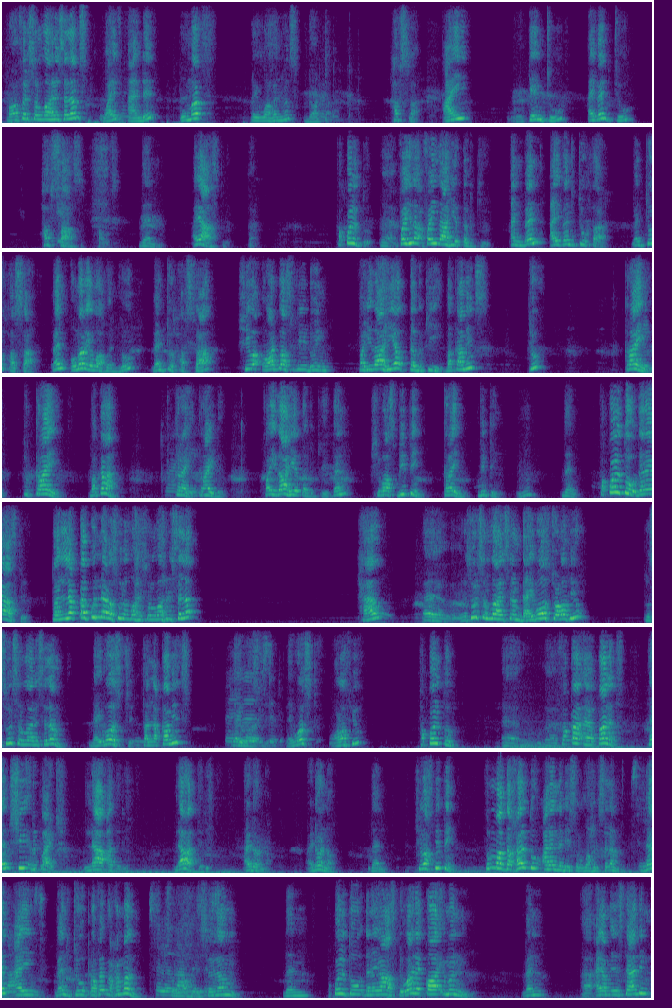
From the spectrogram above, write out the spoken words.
Prophet sallallahu alaihi wasallam's wife and Umar radiallahu anhu's daughter Hafsa I came to I went to Hafsa's house then I asked her فقلت فإذا فإذا هي تبكي and when I went to her went to Hafsa when Umar radiallahu anhu went to Hafsa she wa- what was she doing فإذا هي تبكي baka means to cry to cry baka cry cried فإذا هي تبكي then she was weeping crying weeping Hmm? then فقلت then I asked طلقكن رسول الله صلى الله عليه وسلم have uh, Rasul sallallahu alaihi wasallam divorced all of you Rasul sallallahu alaihi wasallam divorced طلق means divorced divorced all of you فقلت uh, uh, فقا- uh, قالت then she replied La adri. I don't know. I don't know. Then she was weeping. ثم دخلت على النبي صلى الله عليه وسلم. Then I went to Prophet Muhammad صلى الله عليه وسلم. Then قلت then I asked وأنا قائم when uh, I am standing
